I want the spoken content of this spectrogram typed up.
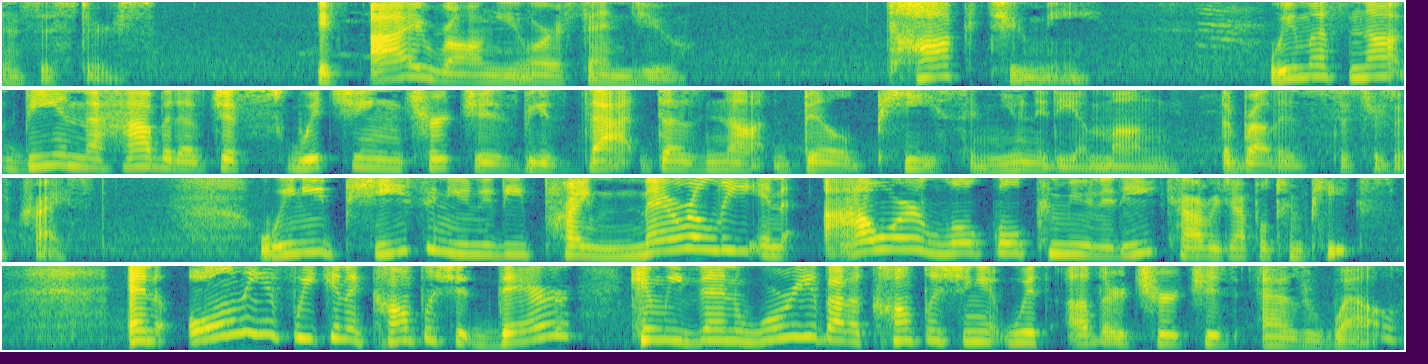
and sisters. If I wrong you or offend you, talk to me. We must not be in the habit of just switching churches because that does not build peace and unity among the brothers and sisters of Christ. We need peace and unity primarily in our local community, Calvary Chapel Twin Peaks. And only if we can accomplish it there can we then worry about accomplishing it with other churches as well.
